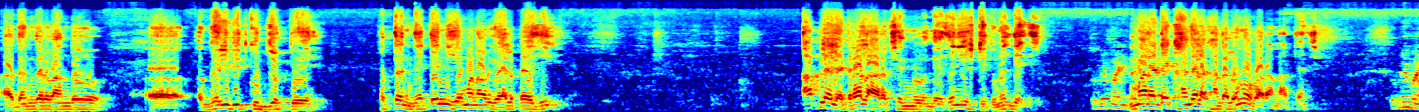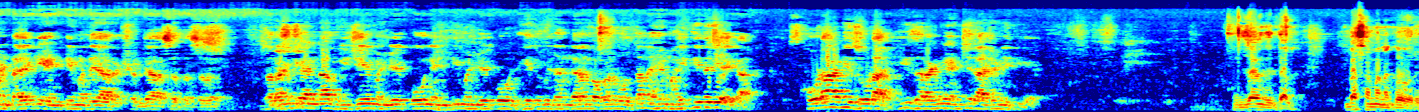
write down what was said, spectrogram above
अं, धनगर बांधव अं, गरिबीत खूप जगतोय. फक्त नेत्यांनी हे मनावर घ्यायला पाहिजे. आपल्या लेकराला आरक्षण मिळवून द्यायचं आणि एसटीतूनच द्यायचं. मराठे खांद्याला खांदा लावून उभा राहणार त्यांचे. तुम्ही म्हणताय की एनटी मध्ये आरक्षण द्या असं तसं. जरांगी यांना विजय म्हणजे कोण एनटी म्हणजे कोण हे तुम्ही धनगरांबाबत बोलताना हे माहिती तरी आहे का? खोडा आणि जोडा ही जरांगी यांची राजनीती आहे. जाऊन दे त्याला. बसा म्हणा गौरी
